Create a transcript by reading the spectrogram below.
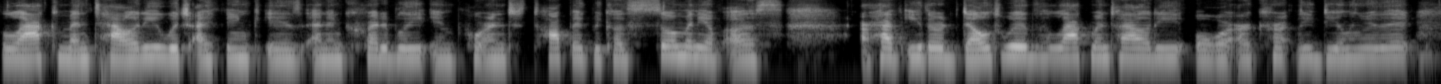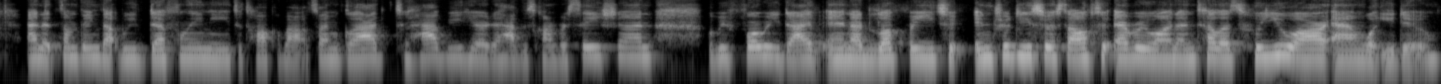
lack mentality, which I think is an incredibly important topic because so many of us have either dealt with lack mentality or are currently dealing with it. And it's something that we definitely need to talk about. So I'm glad to have you here to have this conversation. But before we dive in, I'd love for you to introduce yourself to everyone and tell us who you are and what you do.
